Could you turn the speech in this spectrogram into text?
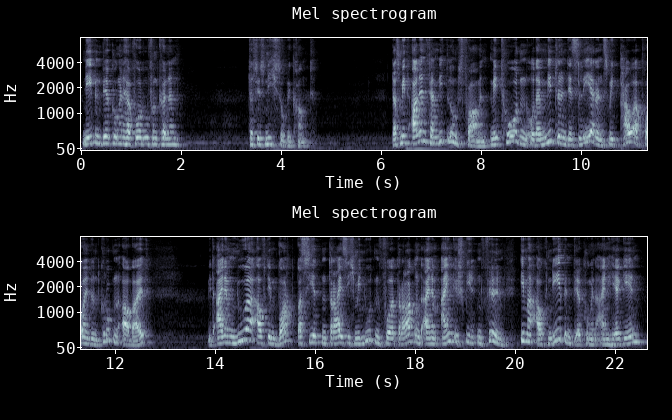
Nebenwirkungen hervorrufen können, das ist nicht so bekannt. Dass mit allen Vermittlungsformen, Methoden oder Mitteln des Lehrens, mit PowerPoint und Gruppenarbeit, mit einem nur auf dem Wort basierten 30-Minuten-Vortrag und einem eingespielten Film immer auch Nebenwirkungen einhergehen,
